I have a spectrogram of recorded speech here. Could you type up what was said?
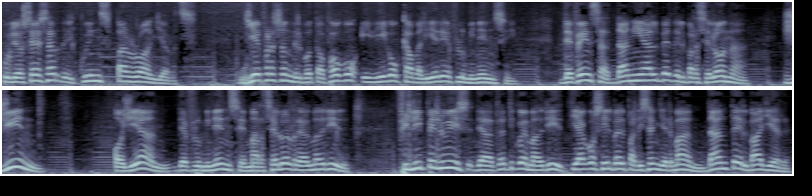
Julio César del Queens Park Rangers. Jefferson del Botafogo y Diego Cavalieri del Fluminense. Defensa, Dani Alves del Barcelona. Jean Ojean del Fluminense. Marcelo del Real Madrid. Felipe Luis del Atlético de Madrid. Thiago Silva del Paris Saint Germain. Dante del Bayern.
